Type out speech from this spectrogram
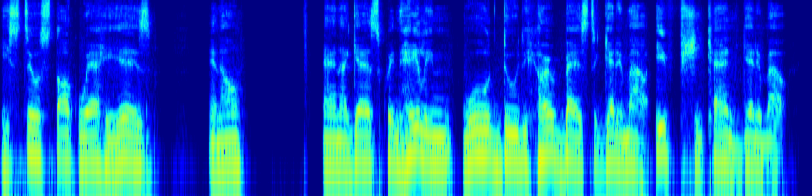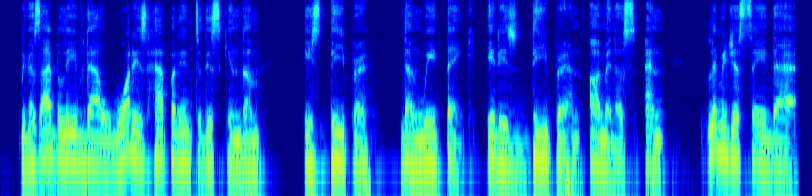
He's still stuck where he is, you know. And I guess Queen Helen will do her best to get him out if she can get him out. Because I believe that what is happening to this kingdom is deeper than we think. It is deeper and ominous. And let me just say that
